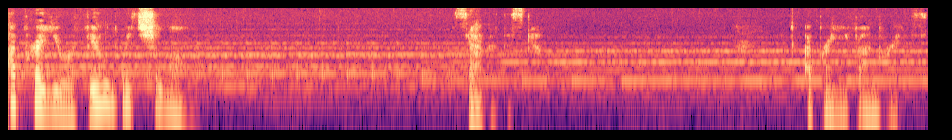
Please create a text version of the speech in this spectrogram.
I pray you are filled with shalom. Sabbath is coming. I pray you find rest.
